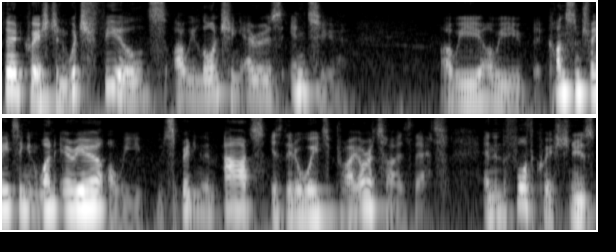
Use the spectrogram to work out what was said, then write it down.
Third question Which fields are we launching arrows into? Are we, are we concentrating in one area? Are we, we spreading them out? Is there a way to prioritize that? And then the fourth question is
